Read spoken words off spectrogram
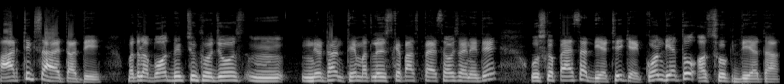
आर्थिक सहायता दी। मतलब बौद्ध भिक्षु को जो निर्धन थे मतलब इसके पास पैसा वैसा नहीं थे, उसको पैसा दिया, ठीक है? कौन दिया? तो अशोक दिया था।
